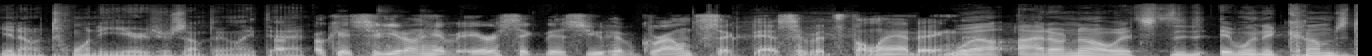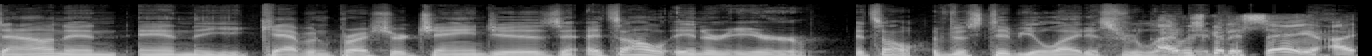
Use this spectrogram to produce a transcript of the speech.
you know 20 years or something like that. Okay, so you don't have air sickness. You have ground sickness if it's the landing. Well, I don't know. It's the, it, when it comes down and and the cabin pressure changes. It's all inner ear. It's all vestibulitis related. I was going to say, I,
